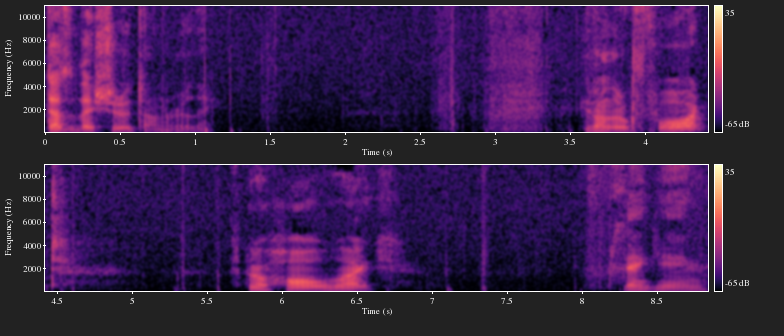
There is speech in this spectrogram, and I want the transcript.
That's what they should have done, really. Here's my little fort. It's a hole, like thinking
